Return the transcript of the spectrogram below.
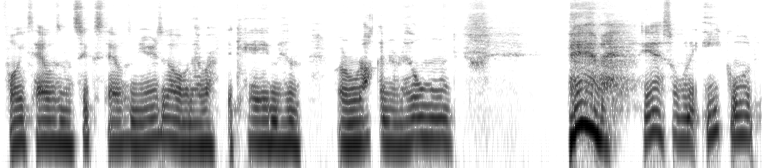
5,000, 6,000 years ago, whatever, the cavemen were rocking around. Um, yeah, so when I eat good,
